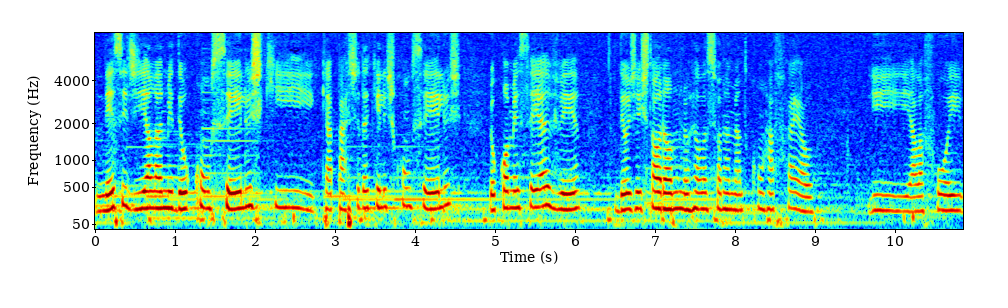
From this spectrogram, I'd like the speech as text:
nesse dia ela me deu conselhos que que a partir daqueles conselhos eu comecei a ver Deus restaurando meu relacionamento com o Rafael. E ela foi,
